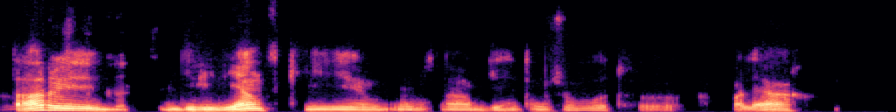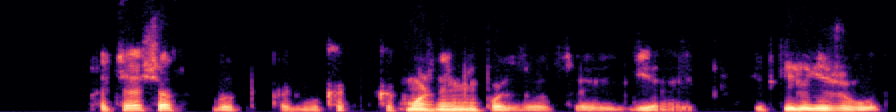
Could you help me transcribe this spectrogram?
Ну, Старые, как- деревенские, не знаю, где они там живут, э, в полях. Хотя сейчас вот как бы как, как можно им не пользоваться? И Где, где такие люди живут?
